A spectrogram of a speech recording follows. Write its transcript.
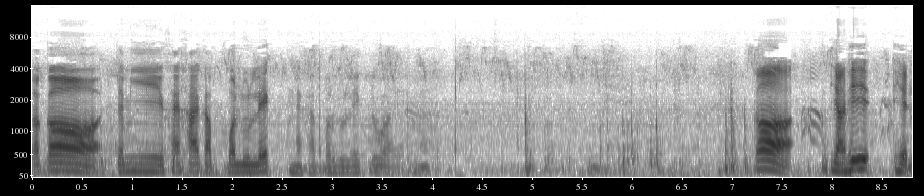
แล้วก็จะมีคล้ายๆกับบอลลูนเล็กนะครับบอลลูนเล็กด้วยนะก็อย่างที่เห็น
